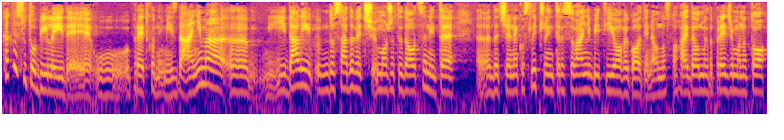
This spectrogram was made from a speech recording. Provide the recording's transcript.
Kakve su to bile ideje u prethodnim izdanjima e, i da li do sada već možete da ocenite e, da će neko slično interesovanje biti i ove godine? Odnosno, hajde odmah da pređemo na to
